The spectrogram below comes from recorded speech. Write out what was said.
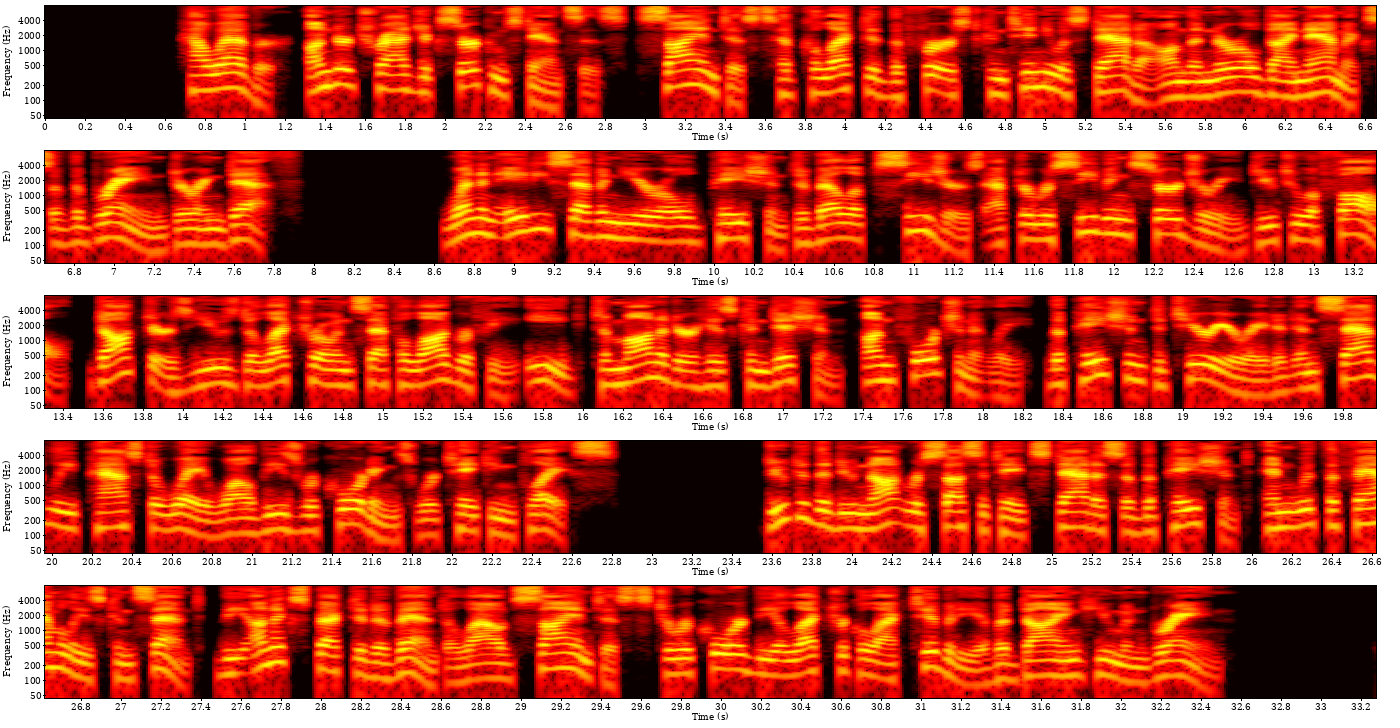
However, under tragic circumstances, scientists have collected the first continuous data on the neural dynamics of the brain during death. When an 87 year old patient developed seizures after receiving surgery due to a fall, doctors used electroencephalography EEG to monitor his condition. Unfortunately, the patient deteriorated and sadly passed away while these recordings were taking place. Due to the do not resuscitate status of the patient, and with the family's consent, the unexpected event allowed scientists to record the electrical activity of a dying human brain.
